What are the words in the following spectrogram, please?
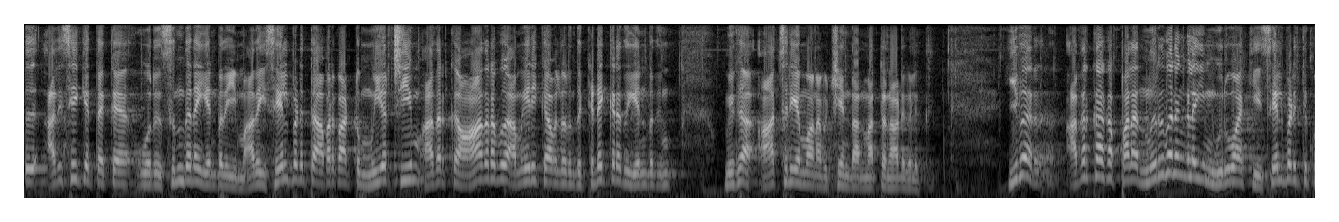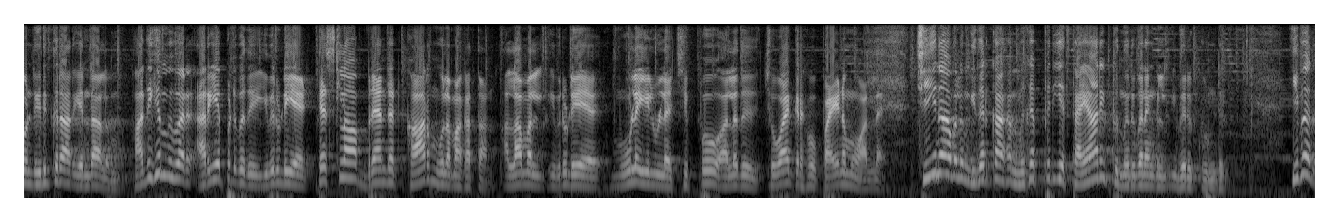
அதிசயிக்கத்தக்க ஒரு சிந்தனை என்பதையும் அதை செயல்படுத்த அவர் காட்டும் முயற்சியும் அதற்கு ஆதரவு அமெரிக்காவிலிருந்து கிடைக்கிறது என்பதும் மிக ஆச்சரியமான விஷயம்தான் மற்ற நாடுகளுக்கு. இவர் அதற்காக பல நிறுவனங்களையும் உருவாக்கி செயல்படுத்திக் கொண்டு இருக்கிறார் என்றாலும் அதிகம் இவர் அறியப்படுவது இவருடைய டெஸ்லா பிராண்டட் கார் மூலமாகத்தான். அல்லாமல் இவருடைய மூளையில் உள்ள சிப்போ அல்லது செவ்வாய் பயணமோ அல்ல. சீனாவிலும் இதற்காக மிகப்பெரிய தயாரிப்பு நிறுவனங்கள் இவருக்கு உண்டு. இவர்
